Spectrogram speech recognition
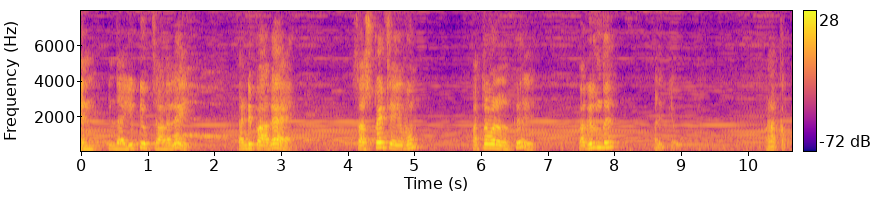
என் இந்த யூடியூப் சேனலை கண்டிப்பாக சப்ஸ்கிரைப் செய்யவும் மற்றவர்களுக்கு பகிர்ந்து அளிக்கவும். வணக்கம்.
